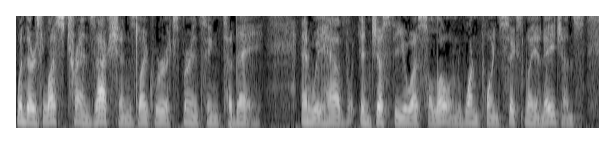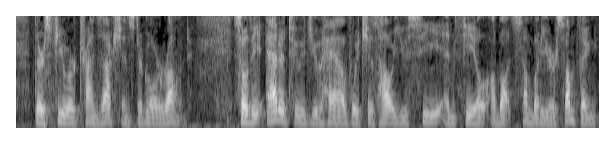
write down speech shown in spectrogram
When there's less transactions like we're experiencing today, and we have in just the US alone 1.6 million agents, there's fewer transactions to go around. So the attitude you have, which is how you see and feel about somebody or something,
